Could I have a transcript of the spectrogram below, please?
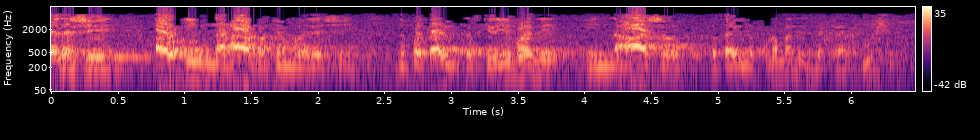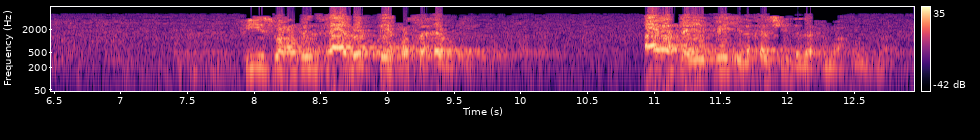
او انها په کوم ویل نو په تذکری باندې انها شو په تعین قرآن باندې ذکره شو فی صحف ثابت ته پسحب کی اغا هغه ته یې پیژنه خشید الله محفوظ نه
